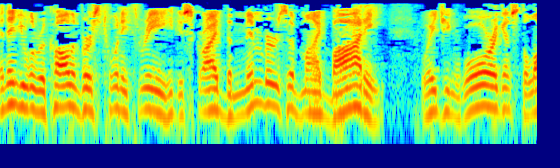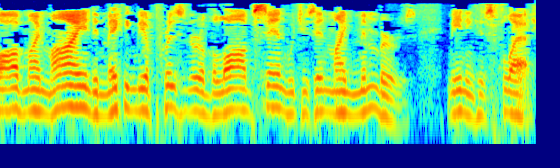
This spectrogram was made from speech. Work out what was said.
And then you will recall in verse 23, he described the members of my body waging war against the law of my mind and making me a prisoner of the law of sin which is in my members, meaning his flesh.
